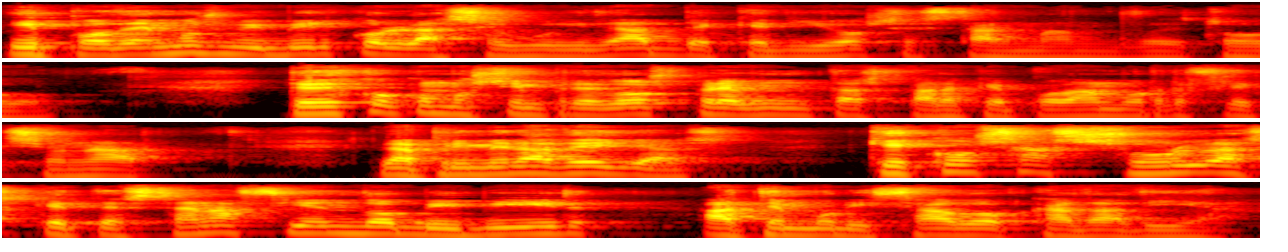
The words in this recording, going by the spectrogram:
y podemos vivir con la seguridad de que Dios está al mando de todo. Te dejo como siempre dos preguntas para que podamos reflexionar. La primera de ellas, ¿qué cosas son las que te están haciendo vivir atemorizado cada día?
